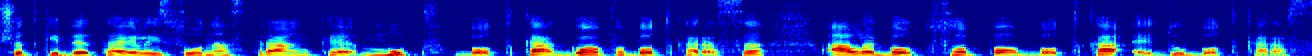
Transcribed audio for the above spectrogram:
Všetky detaily sú na stránke mup.gov.rs alebo copo.edu.rs.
